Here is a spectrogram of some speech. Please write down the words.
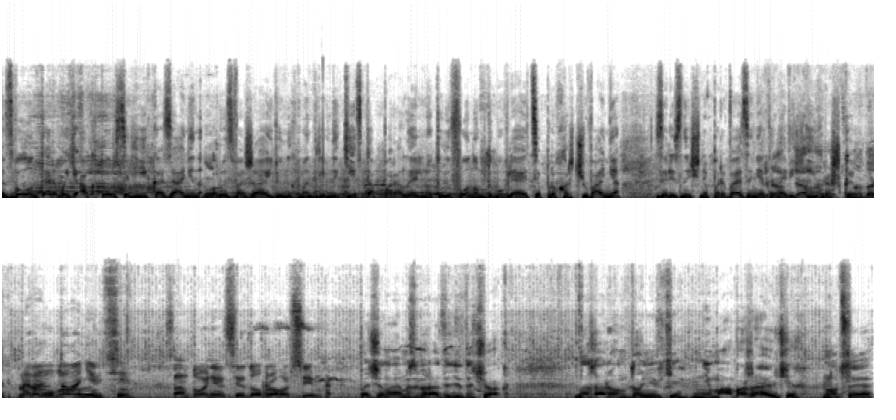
З волонтерами є актор Сергій Казанін розважає юних мандрівників та паралельно телефоном домовляється про харчування, залізничне перевезення та навіть іграшки. Ми в Антонівці. З Антонівці, доброго всім. Починаємо збирати діточок. На жаль, у Антонівки нема бажаючих. Ну це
